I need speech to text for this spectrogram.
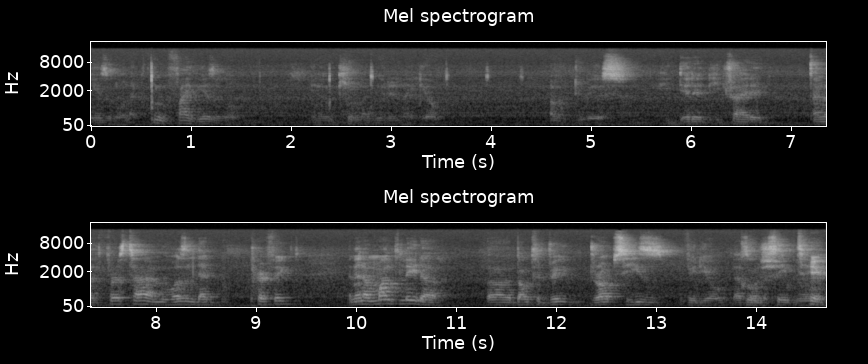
years ago, like I think five years ago. You know, he came up with it like, yo, I'm gonna do this. He did it. He tried it, and the first time it wasn't that perfect. And then a month later, uh, Dr. Dre drops his video. That's on the Kush, same yeah. tape,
